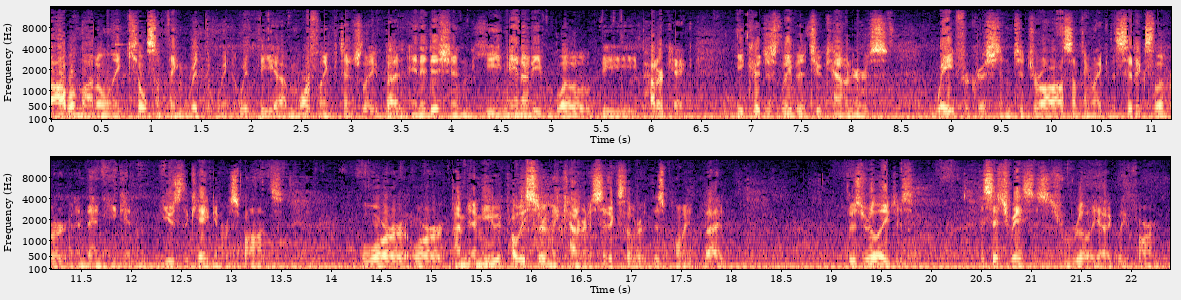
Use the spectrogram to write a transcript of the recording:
Bob will not only kill something with the with the uh, morphling potentially, but in addition he may not even blow the powder keg. He could just leave it at two counters, wait for Christian to draw something like an acidic sliver, and then he can use the keg in response or or I mean, I mean he would probably certainly counter an acidic sliver at this point, but there's really just the situation is just really ugly for him.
